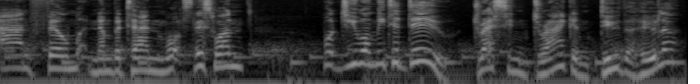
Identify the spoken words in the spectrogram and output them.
And film number 10. What's this one? What do you want me to do? Dress in drag and do the hula?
